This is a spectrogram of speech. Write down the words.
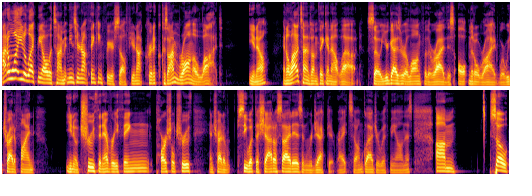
I don't want you to like me all the time. It means you're not thinking for yourself. You're not critical because I'm wrong a lot, you know? And a lot of times I'm thinking out loud. So you guys are along for the ride, this alt middle ride where we try to find, you know, truth in everything, partial truth, and try to see what the shadow side is and reject it, right? So I'm glad you're with me on this. Um, so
